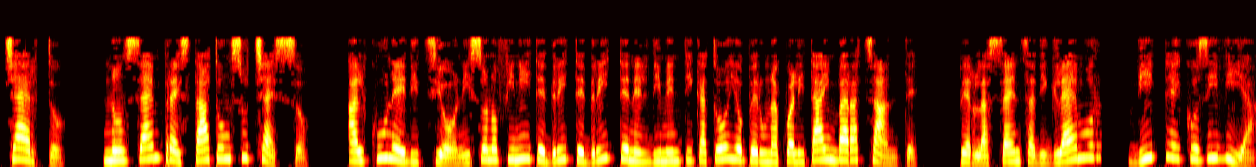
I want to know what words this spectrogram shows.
Certo, non sempre è stato un successo. Alcune edizioni sono finite dritte dritte nel dimenticatoio per una qualità imbarazzante, per l'assenza di glamour, VIP e così via.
